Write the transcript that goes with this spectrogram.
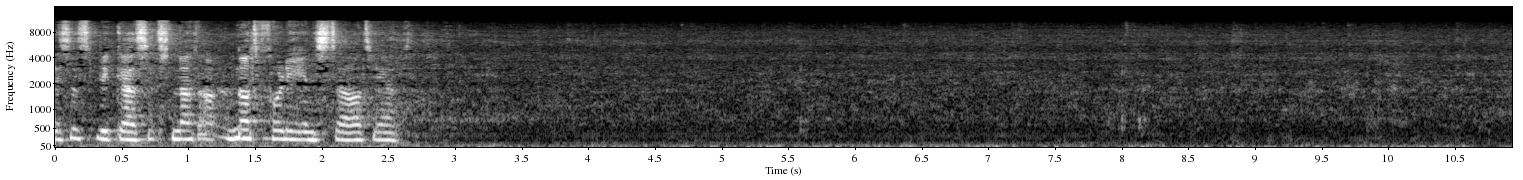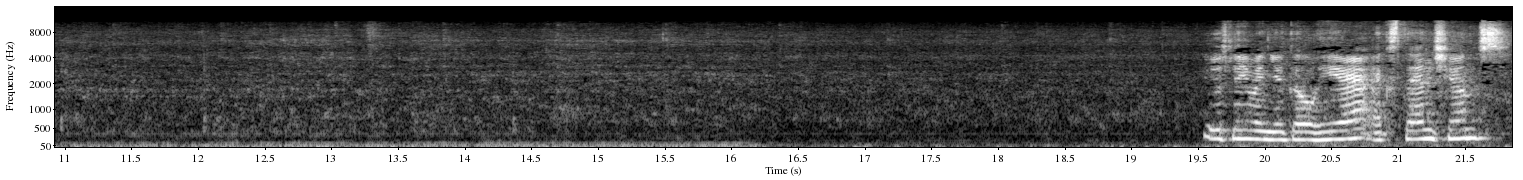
This is because it's not, uh, not fully installed yet. Usually when you go here, extensions,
